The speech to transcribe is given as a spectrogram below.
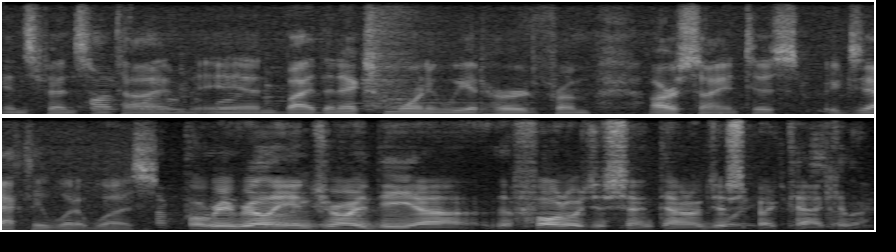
and spend some time. And by the next morning, we had heard from our scientists exactly what it was. Well, we really enjoyed the uh, the photos you sent down. It was just spectacular.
